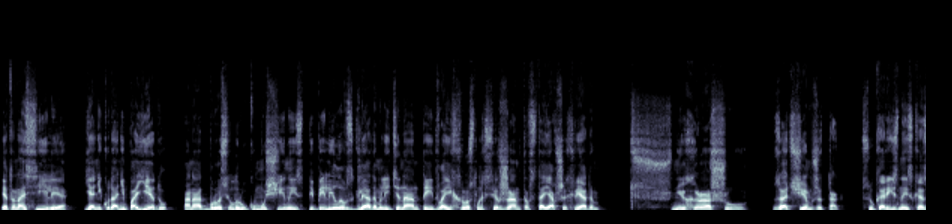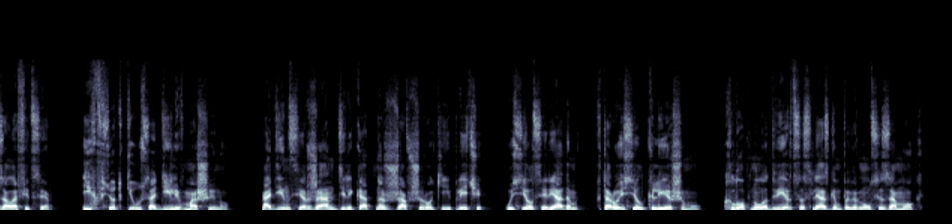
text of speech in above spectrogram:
«Это насилие! Я никуда не поеду!» Она отбросила руку мужчины и испепелила взглядом лейтенанта и двоих рослых сержантов, стоявших рядом. «Тш, нехорошо. Зачем же так?» сукоризной сказал офицер. Их все-таки усадили в машину. Один сержант, деликатно сжав широкие плечи, уселся рядом, второй сел к лешему. Хлопнула дверца, с лязгом повернулся замок.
